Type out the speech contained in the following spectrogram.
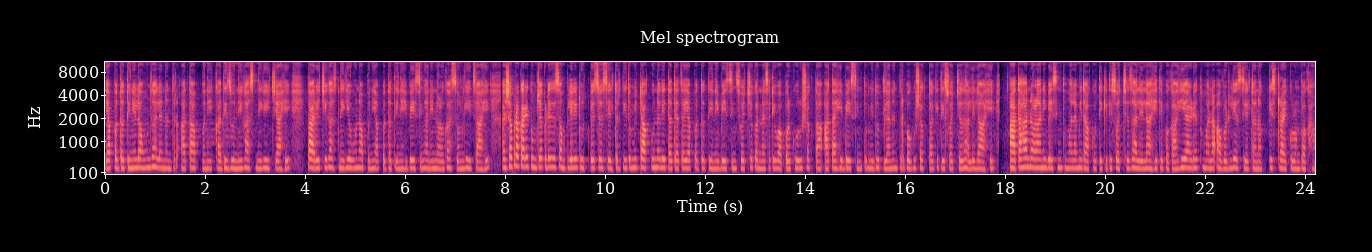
या पद्धतीने लावून झाल्यानंतर आता आपण एखादी जुनी घासणी घ्यायची आहे. तारेची घासणी घेऊन आपण या पद्धतीने हे बेसिंग आणि नळ घासून घ्यायचं आहे. अशा प्रकारे तुमच्याकडे जर संपलेली टूथपेस्ट असेल तर ती तुम्ही टाकून न देता त्याचा या पद्धतीने बेसिंग स्वच्छ करण्यासाठी वापर करू शकता. आता हे बेसिंग तुम्ही धुतल्यानंतर बघू शकता किती स्वच्छ झालेलं आहे. आता हा नळ आणि बेसिंग तुम्हाला मी दाखवते किती स्वच्छ झालेलं आहे ते बघा. ही आयडिया तुम्हाला आवडली असेल तर नक्कीच ट्राय करून बघा.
